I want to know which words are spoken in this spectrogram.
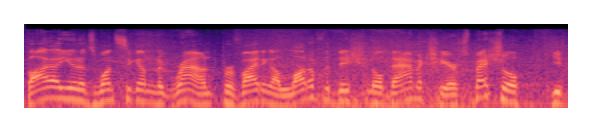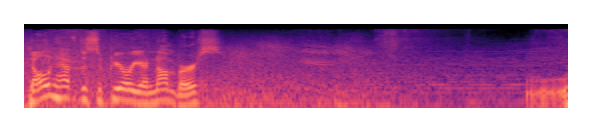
Bio units once again on the ground, providing a lot of additional damage here. Special, you don't have the superior numbers.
